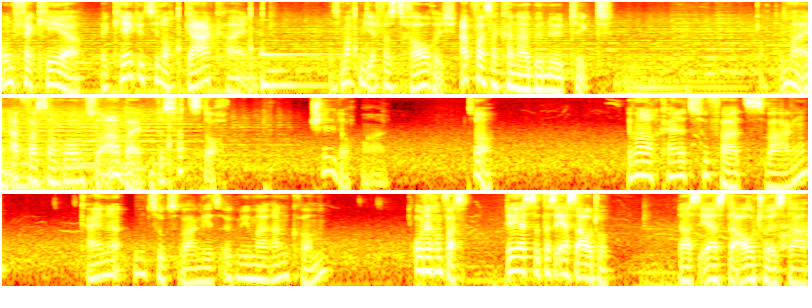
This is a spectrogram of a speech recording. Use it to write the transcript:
und Verkehr. Verkehr gibt es hier noch gar keinen. Das macht mich etwas traurig. Abwasserkanal benötigt. Braucht immer ein Abwasserrohr, um zu arbeiten. Das hat's doch. Chill doch mal. So. Immer noch keine Zufahrtswagen. Keine Umzugswagen, die jetzt irgendwie mal rankommen. Oh, da kommt was. Der erste, das erste Auto. Das erste Auto ist da.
